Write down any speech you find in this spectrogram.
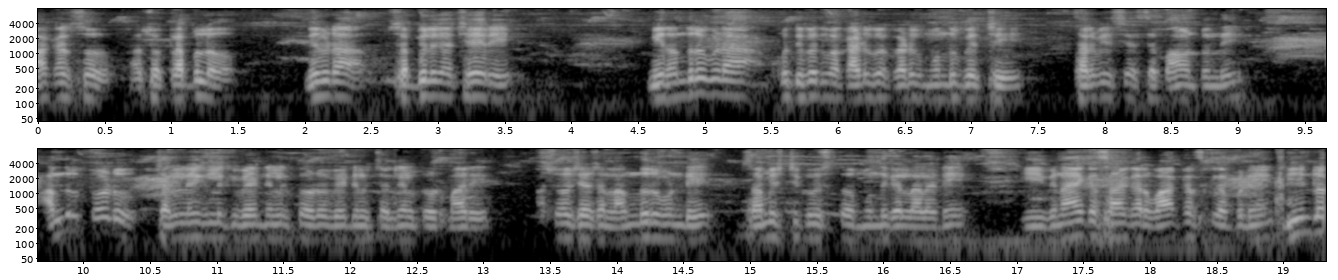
వాకర్స్ అసలు క్లబ్లో మీరు కూడా సభ్యులుగా చేరి మీరందరూ కూడా కొద్ది కొద్ది ఒక అడుగు ఒక అడుగు ముందుకు వచ్చి సర్వీస్ చేస్తే బాగుంటుంది. అందరూ తోడు చల్లనీళ్ళకి వేడి నీళ్ళకి తోడు వేడి నీళ్ళకి చల్లనీళ్ళకి తోడు మారి అసోసియేషన్లు అందరూ ఉండి సమిష్టి కృషితో ముందుకెళ్ళాలని ఈ వినాయక సాగర్ వాకర్స్ క్లబ్ని దీంట్లో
